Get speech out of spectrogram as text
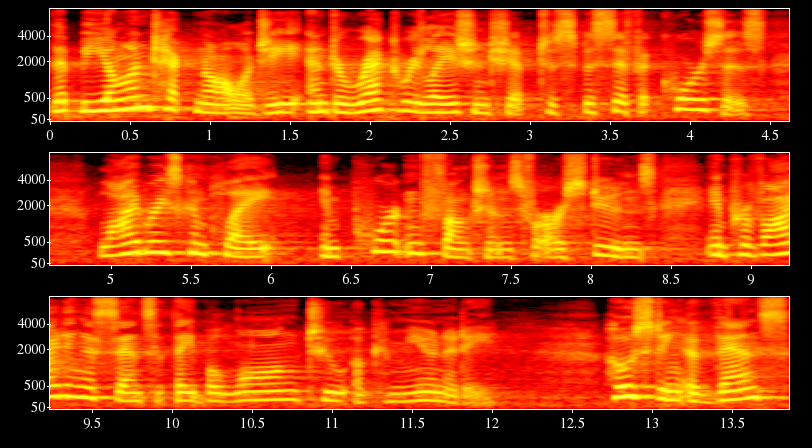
that beyond technology and direct relationship to specific courses, libraries can play important functions for our students in providing a sense that they belong to a community. Hosting events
